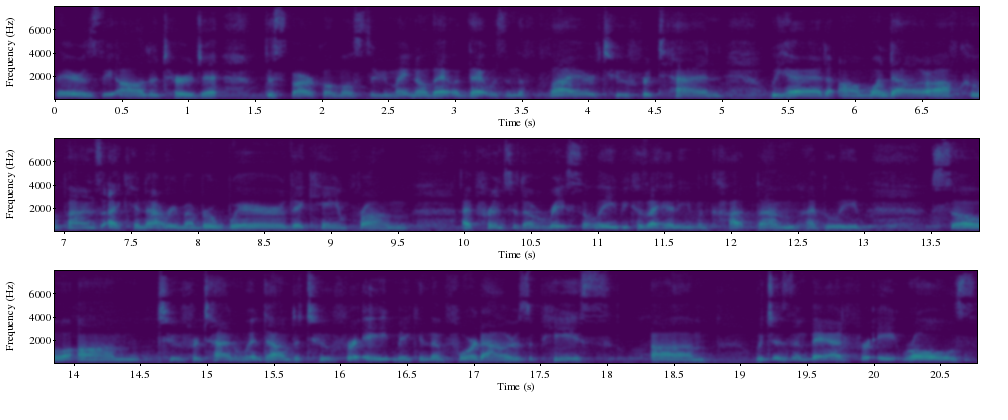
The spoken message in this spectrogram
there's the all detergent. The Sparkle, most of you might know that that was in the flyer, two for 10. We had um, $1 off coupons. I cannot remember where they came from. I printed them recently because I hadn't even cut them, I believe. So um, two for 10 went down to two for eight, making them $4 a piece, um, which isn't bad for eight rolls.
